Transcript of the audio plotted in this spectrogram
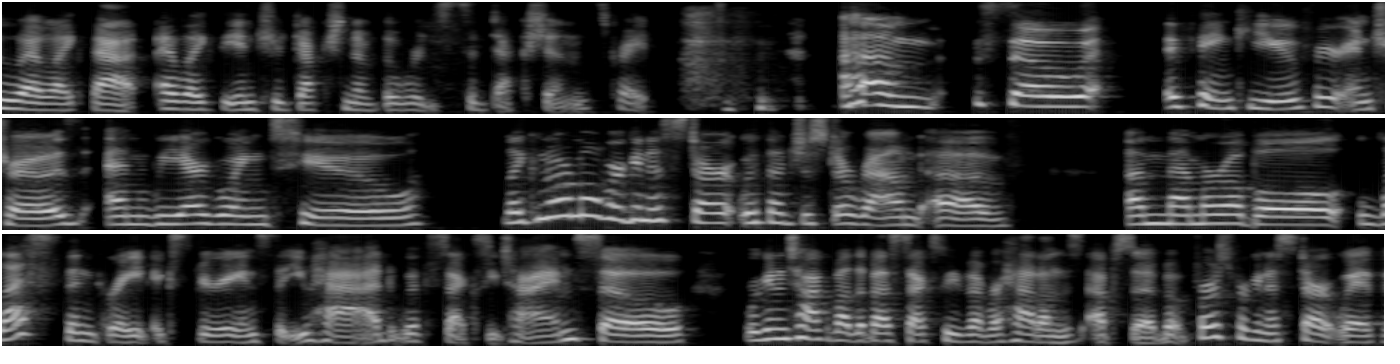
Ooh, I like that. I like the introduction of the word seduction. It's great. um, so thank you for your intros. And we are going to, like normal, we're going to start with a, just a round of a memorable, less than great experience that you had with sexy time. So we're going to talk about the best sex we've ever had on this episode. But first, we're going to start with,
